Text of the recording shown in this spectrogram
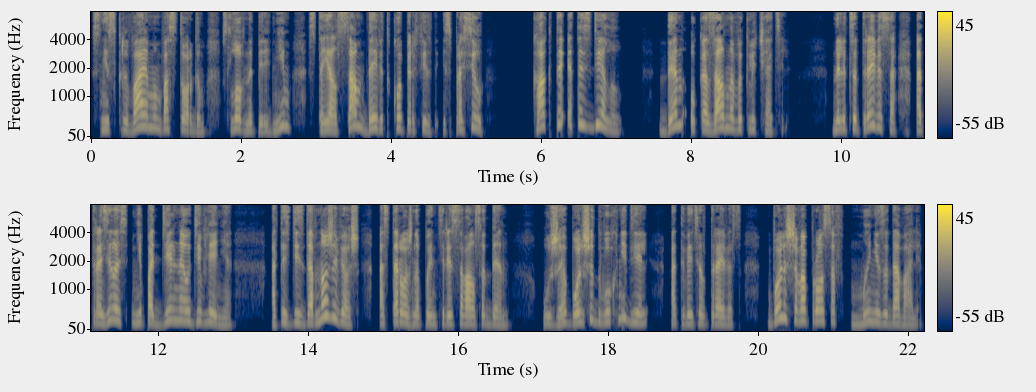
с нескрываемым восторгом, словно перед ним стоял сам Дэвид Копперфильд и спросил, «Как ты это сделал?» Дэн указал на выключатель. На лице Трэвиса отразилось неподдельное удивление. «А ты здесь давно живешь?» — осторожно поинтересовался Дэн. «Уже больше двух недель», — ответил Трэвис. «Больше вопросов мы не задавали».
